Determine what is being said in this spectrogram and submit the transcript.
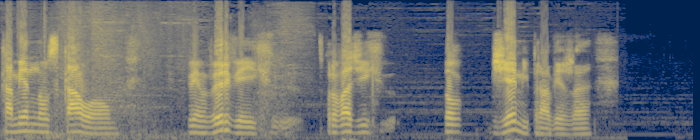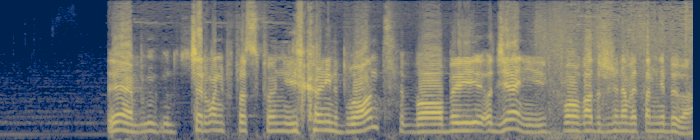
kamienną skałą. Nie wiem, wyrwie ich, sprowadzi ich do ziemi prawie, że. Nie, czerwoni po prostu popełnili kolejny błąd, bo byli oddzieleni, połowa drużyny nawet tam nie była.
